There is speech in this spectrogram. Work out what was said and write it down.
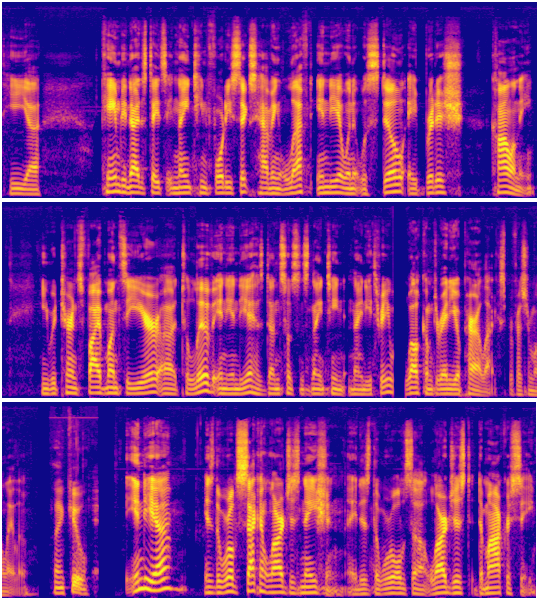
He uh, came to the United States in 1946, having left India when it was still a British colony. He returns five months a year uh, to live in India, has done so since 1993. Welcome to Radio Parallax, Professor Malalu. Thank you. India is the world's second largest nation. It is the world's uh, largest democracy.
